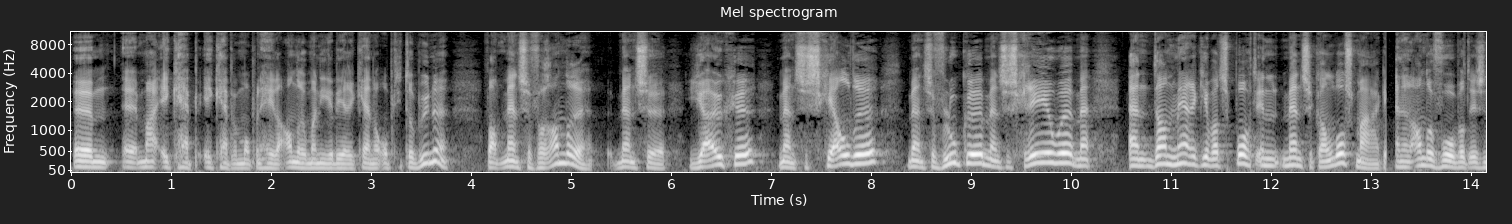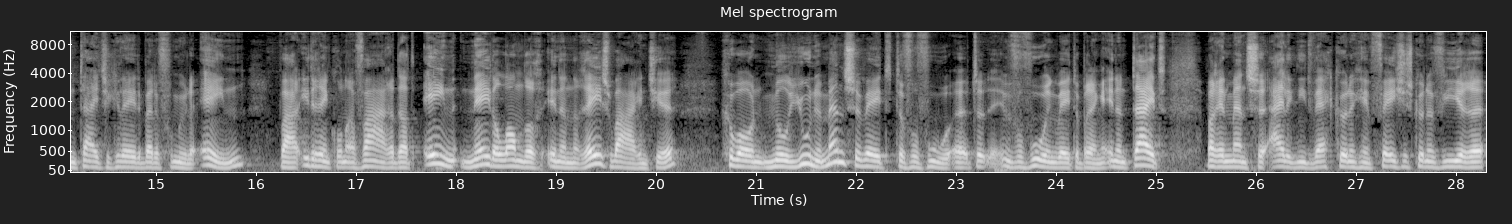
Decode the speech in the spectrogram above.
Um, maar ik heb, ik heb hem op een hele andere manier leren kennen op die tribune. Want mensen veranderen. Mensen juichen, mensen schelden, mensen vloeken, mensen schreeuwen. En dan merk je wat sport in mensen kan losmaken. En een ander voorbeeld is een tijdje geleden bij de Formule 1, waar iedereen kon ervaren dat één Nederlander in een racewagentje gewoon miljoenen mensen weet te vervoer, uh, te, in vervoering weet te brengen. In een tijd waarin mensen eigenlijk niet weg kunnen, geen feestjes kunnen vieren,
